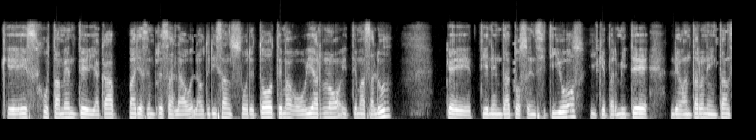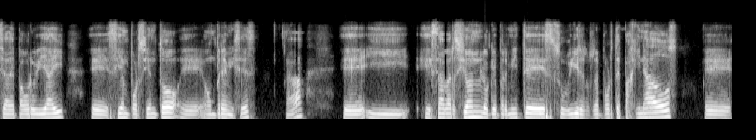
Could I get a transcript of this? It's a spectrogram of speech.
que es justamente, y acá varias empresas la, utilizan, sobre todo tema gobierno y tema salud, que tienen datos sensitivos y que permite levantar una instancia de Power BI 100% on-premises. ¿ah? Eh, y esa versión lo que permite es subir reportes paginados, eh,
